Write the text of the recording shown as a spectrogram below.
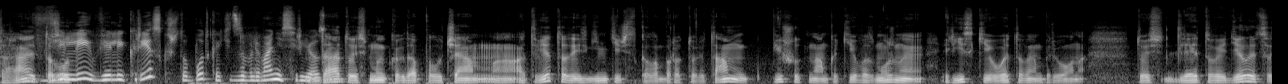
Да, это вот ввели, велик риск, что будут какие-то заболевания серьезные. Да, то есть мы, когда получаем э, ответы из генетической лаборатории, там пишут нам, какие возможные риски у этого эмбриона. То есть для этого и делается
